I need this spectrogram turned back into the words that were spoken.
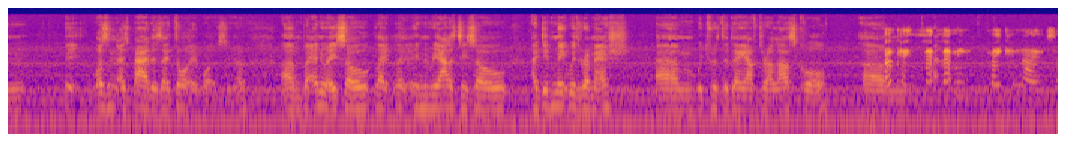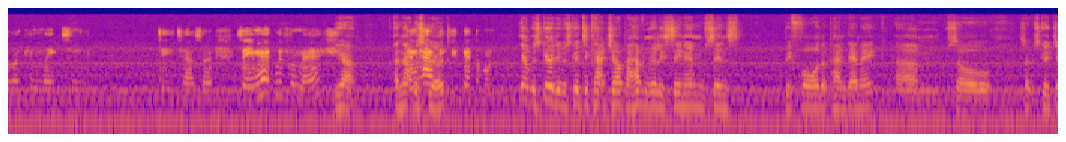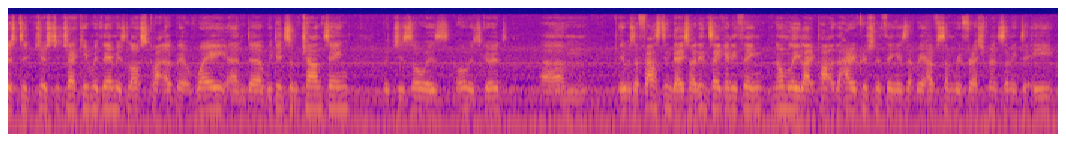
it wasn't as bad as I thought it was you know? Um, but anyway so like like, in reality so I did meet with Ramesh um, which was the day after our last call um, okay, let, let me make a note so I can make some details of it. So you met with Ramesh. Yeah, and that and was how good. did you get on? Yeah, it was good. It was good to catch up. I haven't really seen him since before the pandemic, um, so so it was good just to just to check in with him. He's lost quite a bit of weight, and uh, we did some chanting, which is always always good. Um, it was a fasting day, so I didn't take anything. Normally, like part of the Hare Krishna thing is that we have some refreshment, something to eat.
